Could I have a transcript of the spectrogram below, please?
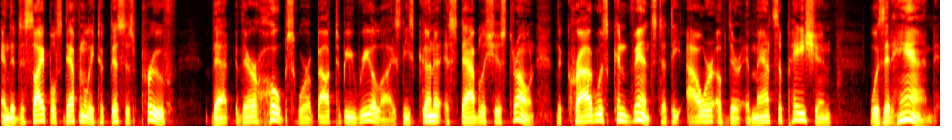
And the disciples definitely took this as proof that their hopes were about to be realized. He's going to establish his throne. The crowd was convinced that the hour of their emancipation was at hand.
